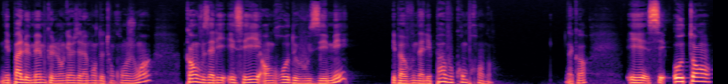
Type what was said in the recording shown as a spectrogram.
n'est pas le même que le langage de l'amour de ton conjoint, quand vous allez essayer en gros de vous aimer, eh ben vous n'allez pas vous comprendre. D'accord? Et c'est autant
